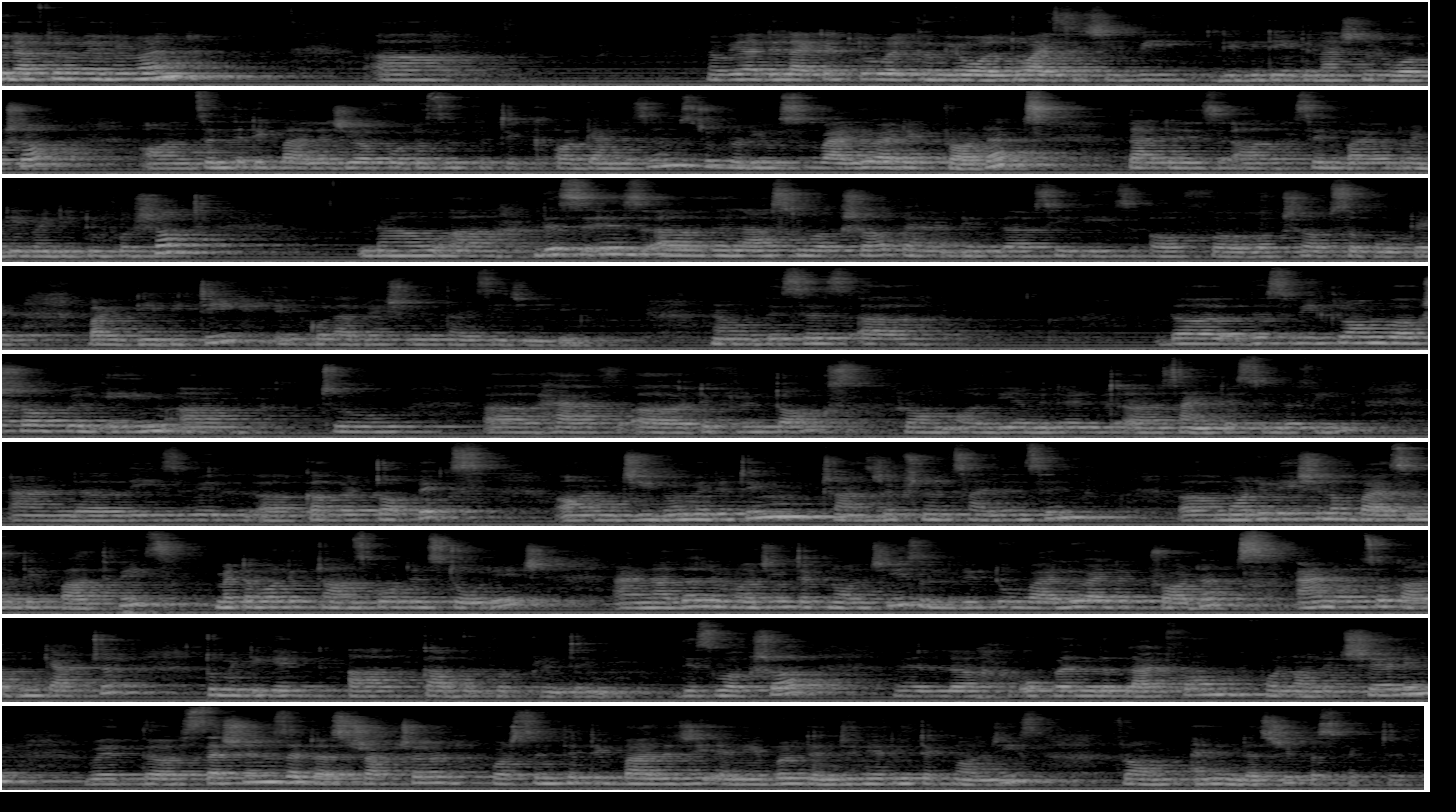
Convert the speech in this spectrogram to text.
Good afternoon, everyone. Uh, now we are delighted to welcome you all to ICGB DBT International Workshop on synthetic biology of photosynthetic organisms to produce value-added products. That is uh, SynBio 2022 for short. Now, uh, this is uh, the last workshop uh, in the series of uh, workshops supported by DBT in collaboration with ICGB. Now, this is uh, the this week-long workshop will aim uh, to uh, have uh, different talks from all the eminent uh, scientists in the field, and uh, these will uh, cover topics on genome editing, transcriptional silencing, uh, modulation of biosynthetic pathways, metabolic transport and storage, and other emerging technologies related to value-added products and also carbon capture to mitigate carbon footprinting. This workshop will open the platform for knowledge sharing with uh, sessions that are structured for synthetic biology enabled engineering technologies from an industry perspective.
